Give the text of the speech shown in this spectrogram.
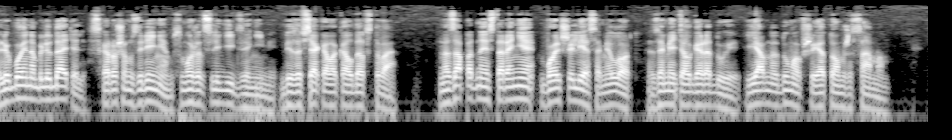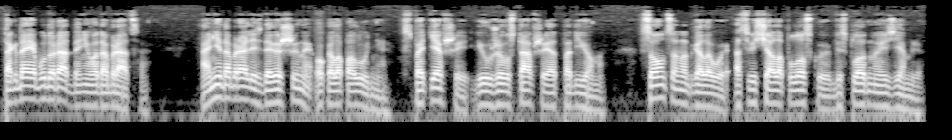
Любой наблюдатель с хорошим зрением сможет следить за ними, безо всякого колдовства. «На западной стороне больше леса, милорд», — заметил Городуи, явно думавший о том же самом. «Тогда я буду рад до него добраться». Они добрались до вершины около полудня, вспотевшие и уже уставшие от подъема. Солнце над головой освещало плоскую, бесплодную землю,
